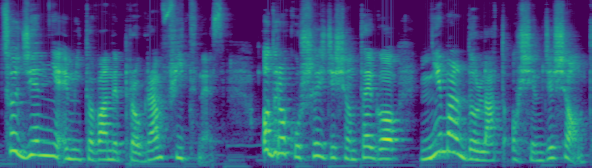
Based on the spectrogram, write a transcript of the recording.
codziennie emitowany program fitness od roku 60 niemal do lat 80.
